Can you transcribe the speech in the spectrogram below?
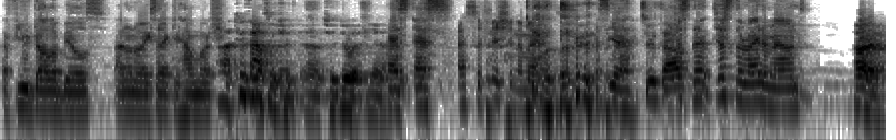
a few dollar bills. I don't know exactly how much. Uh, Two thousand should uh, should do it. Yeah. As as, A sufficient amount. as yeah, Two just the, just the right amount. All right.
